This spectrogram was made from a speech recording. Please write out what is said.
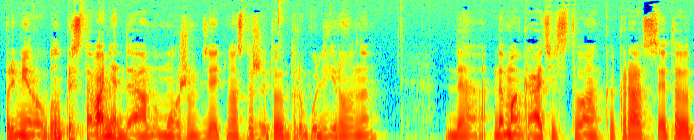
К примеру, ну, приставание, да, мы можем взять, у нас даже это регулировано. Да, домогательство как раз, это,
